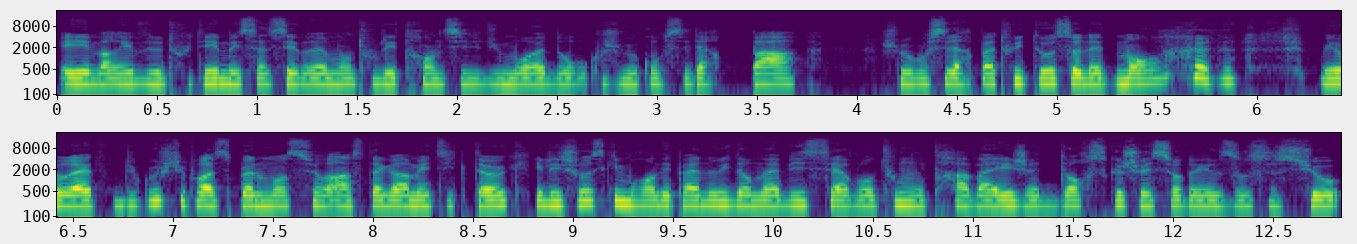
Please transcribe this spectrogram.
Et il m'arrive de tweeter, mais ça c'est vraiment tous les 36 du mois, donc je me considère pas je me considère pas tweetos honnêtement. Mais bref, du coup, je suis principalement sur Instagram et TikTok. Et les choses qui me rendent épanouie dans ma vie, c'est avant tout mon travail. J'adore ce que je fais sur les réseaux sociaux.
